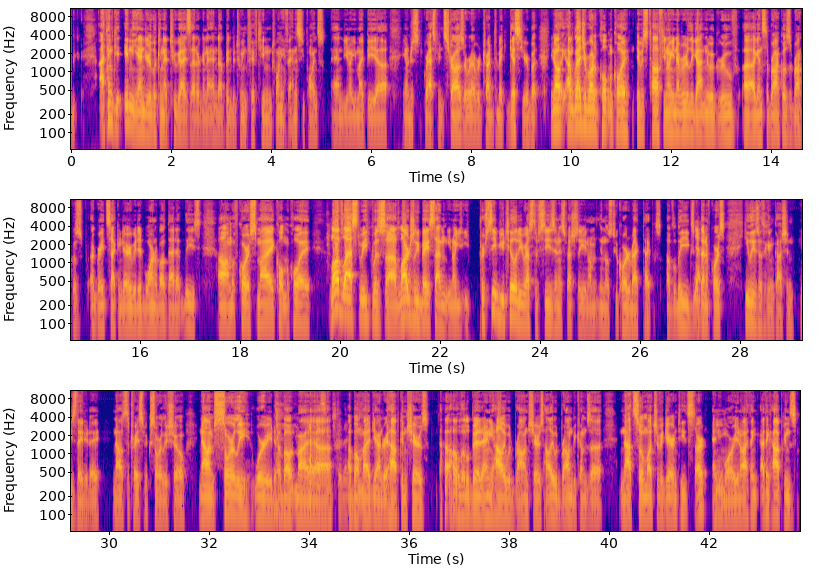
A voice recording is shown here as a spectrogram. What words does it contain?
I think in the end, you're looking at two guys that are going to end up in between 15 and 20 fantasy points, and you know, you might be, uh, you know, just grasping straws or whatever, tried to make a guess here. But you know, I'm glad you brought up Colt McCoy. It was tough. You know, he never really got into a groove uh, against the Broncos. The Broncos a great secondary. We did warn about that at least. Um, of course, my Colt McCoy love last week was uh, largely based on you know you, perceived utility rest of season, especially you know in those two quarterback types of leagues. Yep. But then of course he leaves with a concussion. He's day to day. Now it's the Trace McSorley show. Now I'm sorely worried about my uh, about my DeAndre Hopkins shares a little bit. Any Hollywood Brown shares. Hollywood Brown becomes a not so much of a guaranteed start mm. anymore. Mm. You know, I think I think Hopkins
